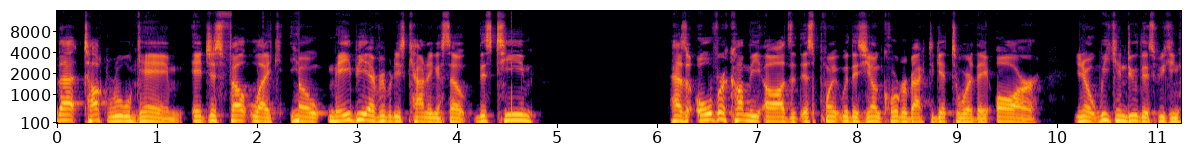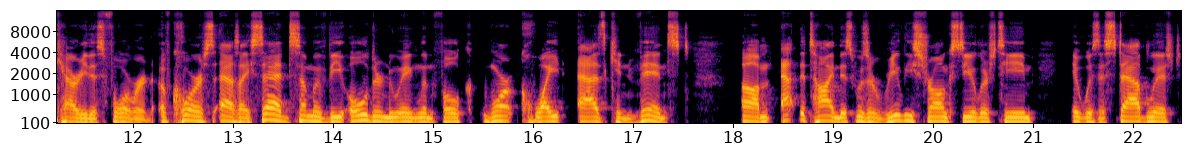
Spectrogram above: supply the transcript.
that Tuck Rule game, it just felt like, you know, maybe everybody's counting us out. This team has overcome the odds at this point with this young quarterback to get to where they are. You know, we can do this, we can carry this forward. Of course, as I said, some of the older New England folk weren't quite as convinced. Um, at the time, this was a really strong Steelers team. It was established.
